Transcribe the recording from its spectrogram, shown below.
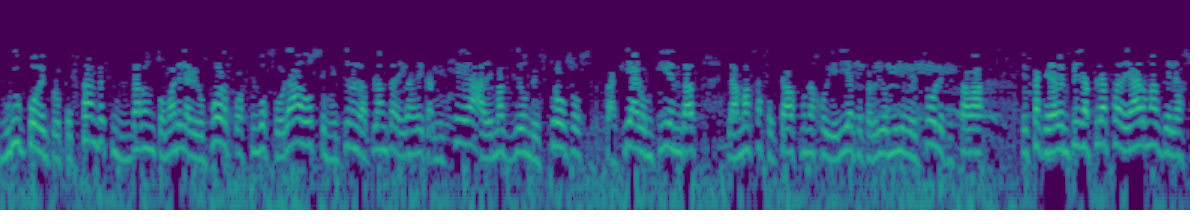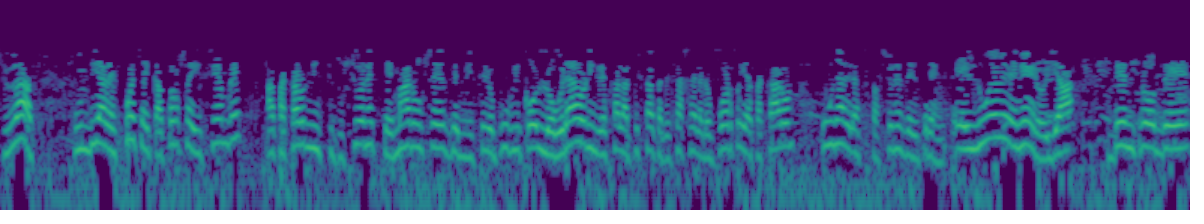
grupo de protestantes intentaron tomar el aeropuerto haciendo forados, se metieron en la planta de gas de camisea, además hicieron destrozos, saquearon tiendas. La más afectada fue una joyería que perdió miles de soles, estaba, esta quedaba en plena plaza de armas de la ciudad. Un día después, el 14 de diciembre, atacaron instituciones, quemaron sedes del Ministerio Público, lograron ingresar a la pista de aterrizaje del aeropuerto y atacaron una de las estaciones del tren. El 9 de enero, ya dentro del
